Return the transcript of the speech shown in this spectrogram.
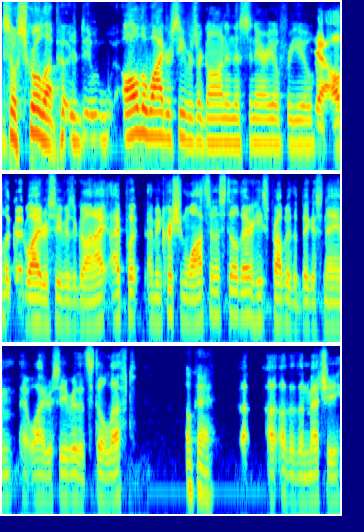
So scroll up. All the wide receivers are gone in this scenario for you. Yeah, all the good wide receivers are gone. I, I put. I mean, Christian Watson is still there. He's probably the biggest name at wide receiver that's still left. Okay. Uh, other than Metchie.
